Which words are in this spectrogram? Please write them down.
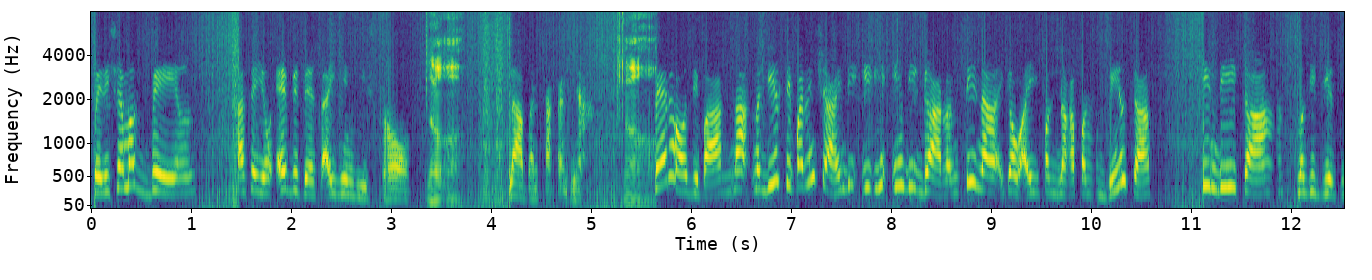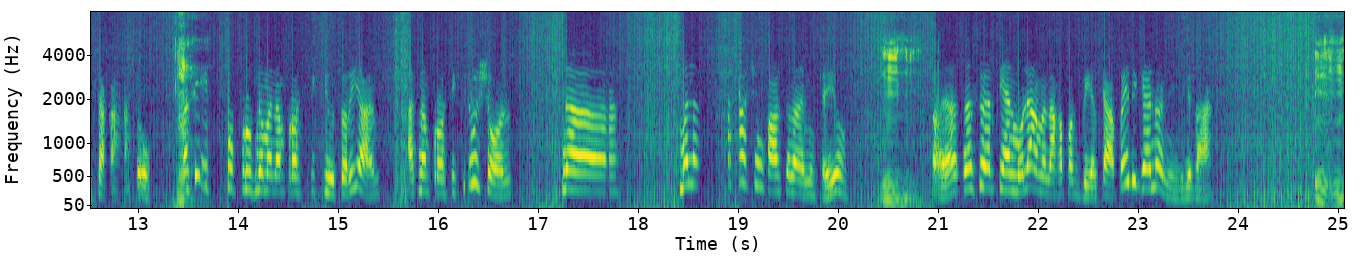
pwede siya mag-bail kasi yung evidence ay hindi strong Oo. laban sa kanya. Oo. Pero, di ba, na, na-guilty pa rin siya. Hindi, hi- hindi guarantee na ikaw ay pag nakapag-bail ka, hindi ka magigilty sa kaso. Kasi ipoprove naman ng prosecutor yan at ng prosecution na malakas yung kaso namin sa'yo. Mhm. Uh, naswertihan mo lang na nakapag-bail ka. Pwede ganun eh, di ba? Mm-mm.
